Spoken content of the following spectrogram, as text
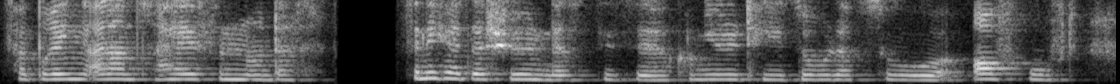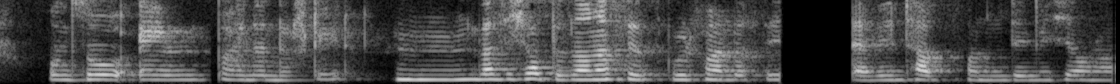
verbringen, anderen zu helfen. Und das finde ich halt sehr schön, dass diese Community so dazu aufruft und so eng beieinander steht. Hm, was ich auch besonders jetzt gut fand, dass ich erwähnt habe, von dem ich auch noch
